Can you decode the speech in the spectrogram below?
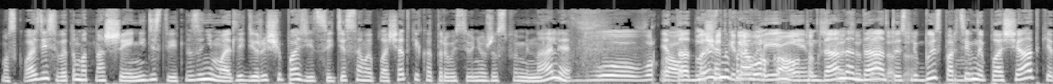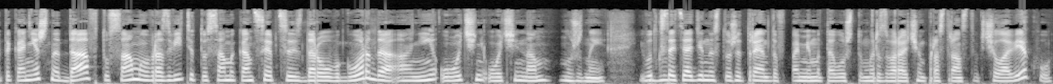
Москва здесь в этом отношении действительно занимает лидирующие позиции. те самые площадки, которые вы сегодня уже вспоминали, в, воркаут, это одно из направлений. Да, да, да, да. То есть любые спортивные mm. площадки, это, конечно, да, в ту самую, в развитии той самой концепции здорового города, они очень-очень нам нужны. И вот, mm-hmm. кстати, один из тоже трендов, помимо того, что мы разворачиваем пространство к человеку,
